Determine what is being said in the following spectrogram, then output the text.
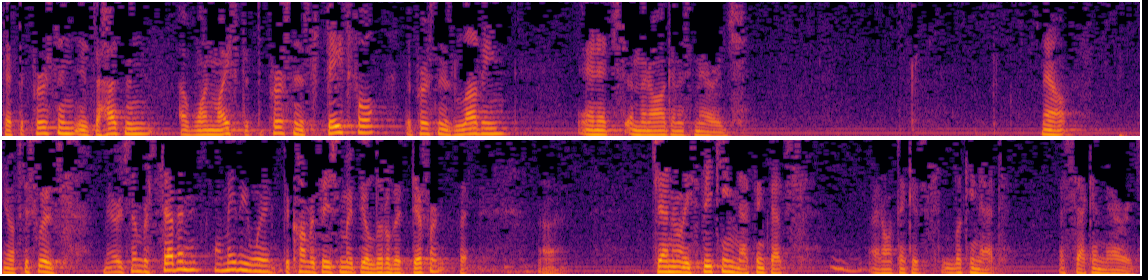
that the person is the husband of one wife, that the person is faithful, the person is loving, and it's a monogamous marriage. Now, you know, if this was marriage number seven, well, maybe the conversation might be a little bit different, but uh, generally speaking, I think that's, I don't think it's looking at a second marriage.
